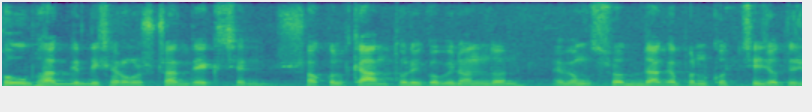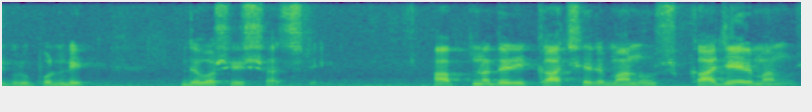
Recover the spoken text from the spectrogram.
সৌভাগ্যের দিশার অনুষ্ঠান দেখছেন সকলকে আন্তরিক অভিনন্দন এবং শ্রদ্ধা জ্ঞাপন করছি জ্যোতিষগুরু পণ্ডিত দেবাশিস শাস্ত্রী। আপনাদের এই কাছের মানুষ কাজের মানুষ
